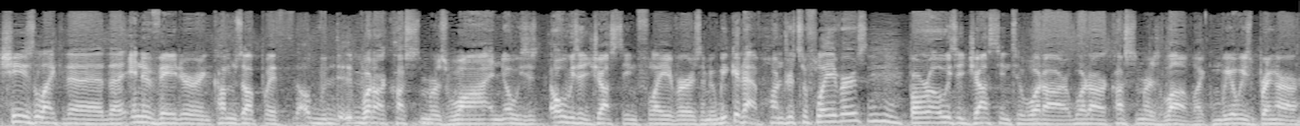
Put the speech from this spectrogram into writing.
she's like the the innovator and comes up with uh, what our customers want and always always adjusting flavors. I mean, we could have hundreds of flavors, mm-hmm. but we're always adjusting to what our what our customers love. Like we always bring our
